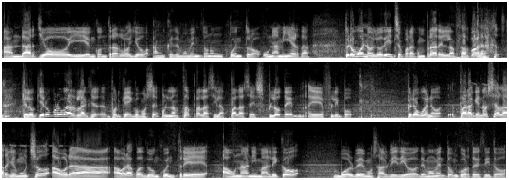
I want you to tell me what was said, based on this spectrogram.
andar yo y encontrarlo yo, aunque de momento no encuentro una mierda. Pero bueno, lo dicho, para comprar el lanzapalas, que lo quiero probar, porque como sé, un lanzapalas y las palas exploten, eh, flipo. Pero bueno, para que no se alargue mucho, ahora, ahora cuando encuentre a un animalico, volvemos al vídeo. De momento un cortecito.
